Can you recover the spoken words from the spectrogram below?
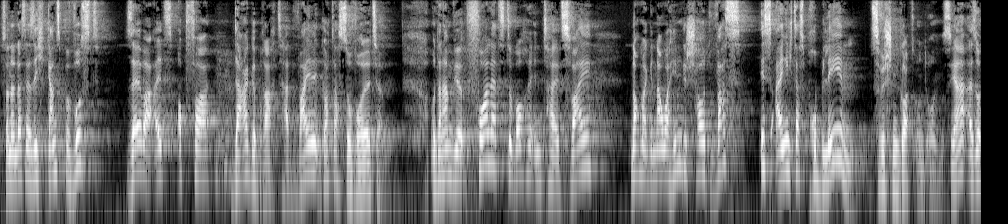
sondern dass er sich ganz bewusst selber als Opfer dargebracht hat, weil Gott das so wollte. Und dann haben wir vorletzte Woche in Teil 2 nochmal genauer hingeschaut, was ist eigentlich das Problem zwischen Gott und uns? Ja, also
